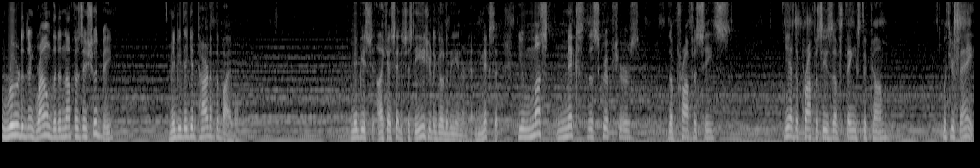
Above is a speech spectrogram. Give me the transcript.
rooted and grounded enough as they should be. Maybe they get tired of the Bible. Maybe, it's, like I said, it's just easier to go to the internet and mix it. You must mix the scriptures, the prophecies, yeah, the prophecies of things to come with your faith.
